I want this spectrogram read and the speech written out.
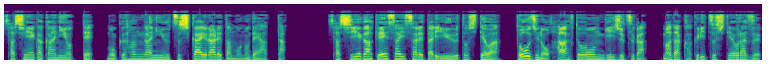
挿絵画家によって木版画に写し替えられたものであった。挿絵が掲載された理由としては、当時のハーフトーン技術がまだ確立しておらず、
